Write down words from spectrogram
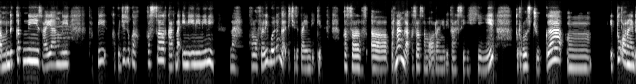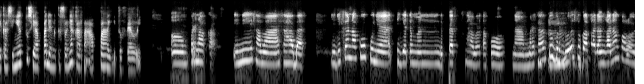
temen deket nih, sayang nih, tapi Kapuji suka kesel karena ini ini ini. Nah, kalau Feli boleh nggak diceritain dikit kesel uh, pernah nggak kesel sama orang yang dikasihi? Terus juga um, itu orang yang dikasihnya tuh siapa dan keselnya karena apa gitu, Feli? Um, pernah kak. Ini sama sahabat. Jadi kan aku punya tiga teman dekat sahabat aku. Nah mereka tuh mm -hmm. berdua suka kadang-kadang kalau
